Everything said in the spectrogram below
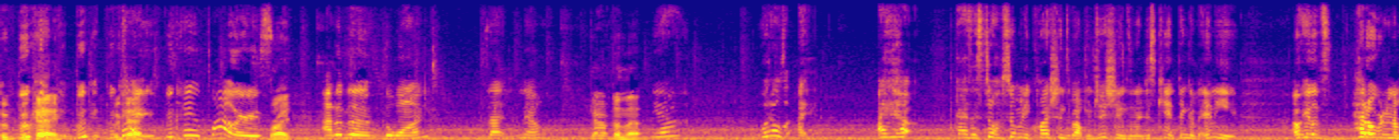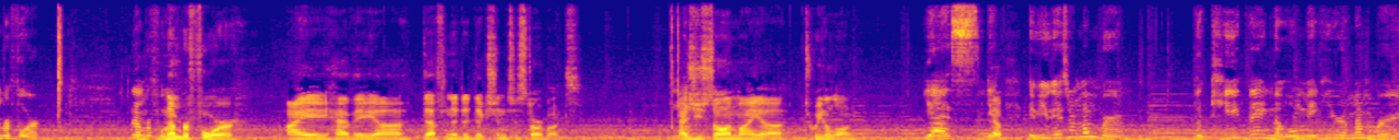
Bu- bouquet. Bouquet. Bouquet. Bouquet of flowers Right. out of the the wand. Is that no? Yeah, I've done that. Yeah. What else? I, I have, guys. I still have so many questions about magicians, and I just can't think of any. Okay, let's head over to number four. Number four. Number four, I have a uh, definite addiction to Starbucks. As you saw in my uh, tweet along. Yes. Yep. If you guys remember, the key thing that will make you remember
